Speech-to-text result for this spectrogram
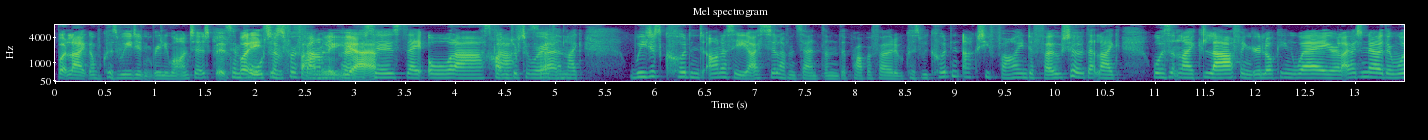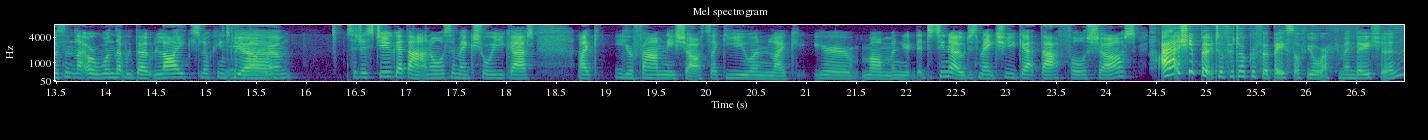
but like because we didn't really want it. But it's but important just for for family, family, yeah. purposes. They all ask afterwards, 100%. and like we just couldn't honestly i still haven't sent them the proper photo because we couldn't actually find a photo that like wasn't like laughing or looking away or like i don't know there wasn't like or one that we both liked looking to the Yeah. camera so just do get that and also make sure you get like your family shots like you and like your mum and your just you know just make sure you get that full shot I actually booked a photographer based off your recommendation.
